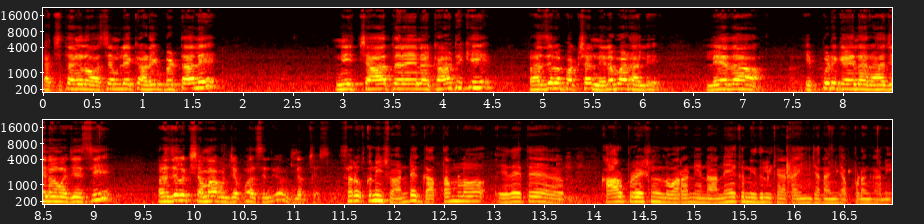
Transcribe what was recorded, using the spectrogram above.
ఖచ్చితంగా నువ్వు అసెంబ్లీకి అడుగు పెట్టాలి. నీ చేతనైన కాటికి ప్రజల పక్షాన్ని నిలబడాలి. లేదా ఇప్పటికైనా రాజీనామా చేసి ప్రజలకు క్షమాపణ చెప్పాల్సిందిగా విజ్ఞప్తి చేస్తున్నాను. సార్ ఒక్క నిమిషం. అంటే గతంలో ఏదైతే కార్పొరేషన్ల ద్వారా నేను అనేక నిధులు కేటాయించానని చెప్పడం కానీ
